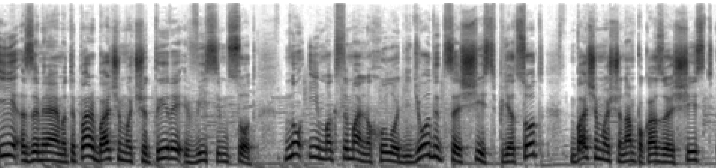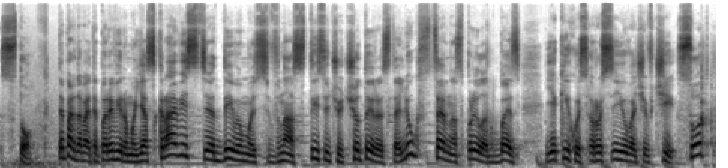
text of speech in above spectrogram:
І заміряємо тепер, бачимо 4800. Ну і максимально холодні діоди це 6500. Бачимо, що нам показує 6100. Тепер давайте перевіримо яскравість. Дивимось, в нас 1400 люкс. Це в нас прилад без якихось розсіювачів чи сот.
